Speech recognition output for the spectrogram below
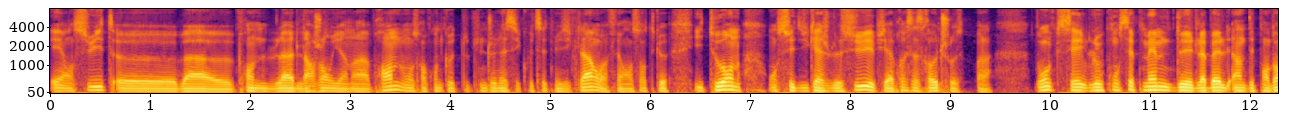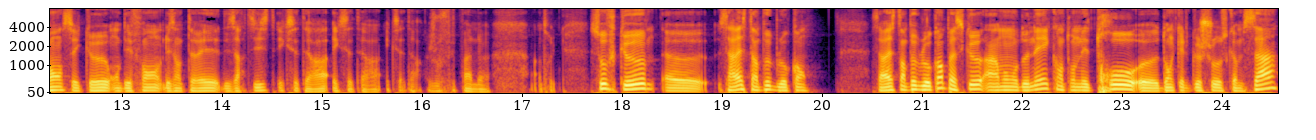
et ensuite euh, bah, euh, prendre là de l'argent où il y en a à prendre. On se rend compte que toute une jeunesse écoute cette musique-là. On va faire en sorte que il tourne, on se fait du cash dessus et puis après ça sera autre chose. Voilà. Donc c'est le concept même des labels indépendants, c'est que on défend les intérêts des artistes, etc., etc., etc. Je vous fais pas le, un truc. Sauf que euh, ça reste un peu bloquant. Ça reste un peu bloquant parce que à un moment donné, quand on est trop euh, dans quelque chose comme ça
